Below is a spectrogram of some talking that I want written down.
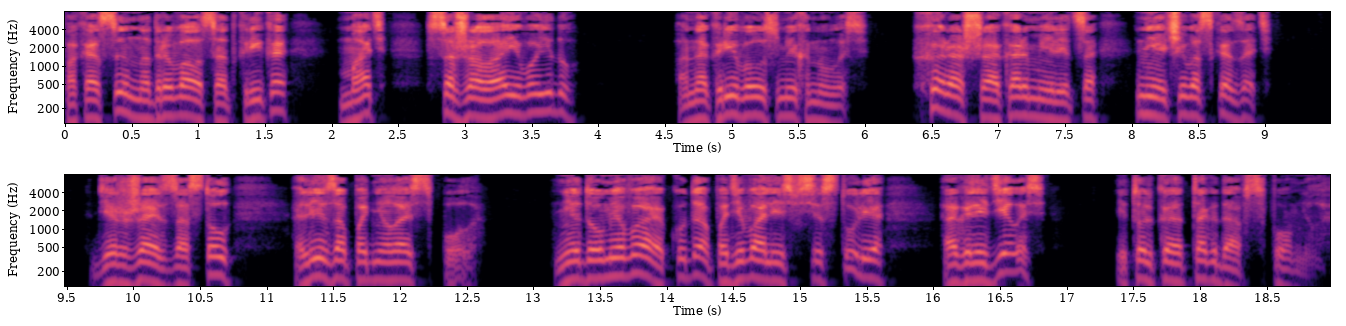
Пока сын надрывался от крика, мать сожрала его еду. Она криво усмехнулась. Хороша кормилица, нечего сказать. Держась за стол, Лиза поднялась с пола. Недоумевая, куда подевались все стулья, огляделась и только тогда вспомнила.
